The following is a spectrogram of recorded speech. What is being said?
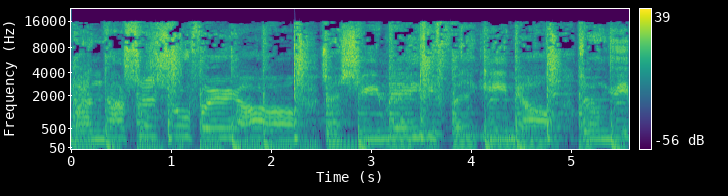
管他世俗纷扰，珍惜每一分一秒，终于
